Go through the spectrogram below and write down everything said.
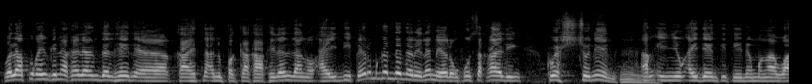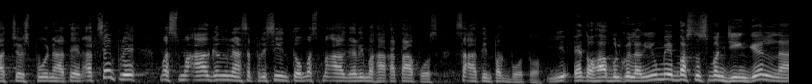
Wala po kayong kinakailangan dalhin eh, kahit na anong pagkakakilanlan o ID. Pero maganda na rin na meron kung sakaling questionin ang inyong identity ng mga watchers po natin. At siyempre, mas maagang nasa presinto, mas maaga rin makakatapos sa ating pagboto. Y- Eto, habol ko lang, yung may bastos bang jingle na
